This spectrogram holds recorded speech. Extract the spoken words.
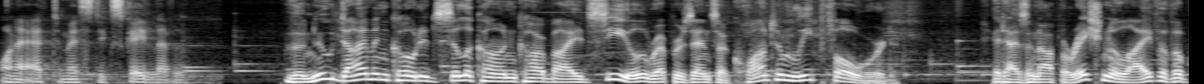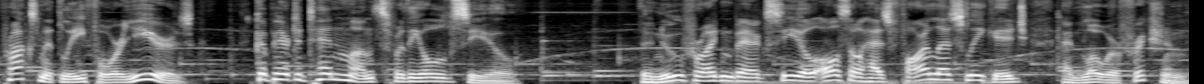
on an atomistic scale level. The new diamond-coated silicon carbide seal represents a quantum leap forward it has an operational life of approximately four years, compared to 10 months for the old seal. The new Freudenberg seal also has far less leakage and lower friction.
